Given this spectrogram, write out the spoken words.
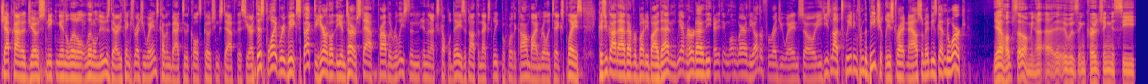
Chap kind of Joe sneaking in a little little news there. He thinks Reggie Wayne's coming back to the Colts coaching staff this year. At this point, we, we expect to hear the, the entire staff probably released in, in the next couple days, if not the next week before the combine really takes place, because you got to have everybody by then. And we haven't heard either- anything one way or the other for Reggie Wayne, so he's not tweeting from the beach at least right now. So maybe he's getting to work. Yeah, I hope so. I mean, I, I, it was encouraging to see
